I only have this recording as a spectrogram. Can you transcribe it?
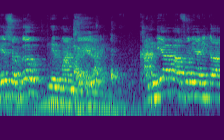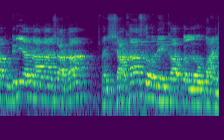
हे सगळं निर्माण केलेलं आहे. खांद्यापासून आणि का फुटल्या नाना शाखा आणि शाखास्तव लेखा पल्लव पाणी.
